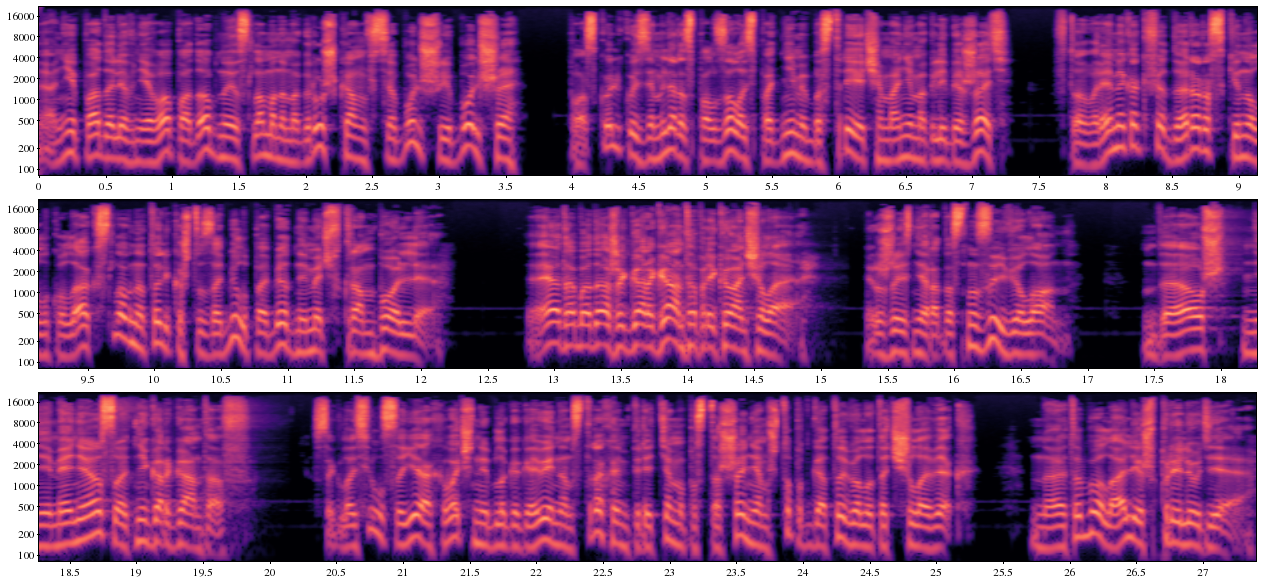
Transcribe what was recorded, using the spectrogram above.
Они падали в него, подобные сломанным игрушкам, все больше и больше, поскольку земля расползалась под ними быстрее, чем они могли бежать, в то время как Федерер скинул кулак, словно только что забил победный мяч в крамболле. «Это бы даже Гарганта прикончила!» – жизнерадостно заявил он. «Да уж, не менее сотни гаргантов». Согласился я, охваченный благоговейным страхом перед тем опустошением, что подготовил этот человек. Но это была лишь прелюдия.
